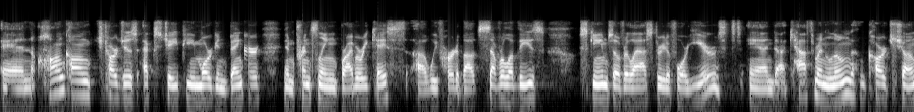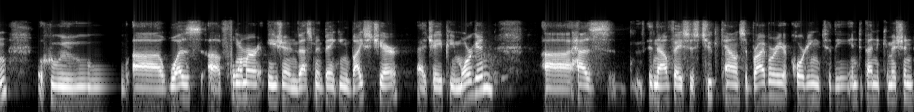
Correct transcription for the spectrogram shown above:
And Hong Kong charges ex JP Morgan banker in Princeling bribery case. Uh, we've heard about several of these schemes over the last three to four years. And uh, Catherine Leung Kar Chung, who uh, was a former Asia investment banking vice chair at JP Morgan, uh, has now faces two counts of bribery according to the Independent Commission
